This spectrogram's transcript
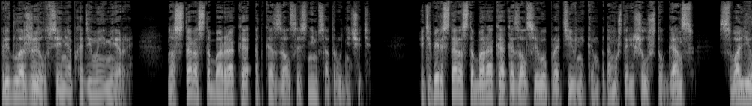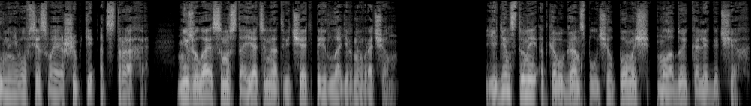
предложил все необходимые меры, но староста барака отказался с ним сотрудничать. И теперь староста барака оказался его противником, потому что решил, что Ганс свалил на него все свои ошибки от страха, не желая самостоятельно отвечать перед лагерным врачом. Единственный, от кого Ганс получил помощь, молодой коллега Чех.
